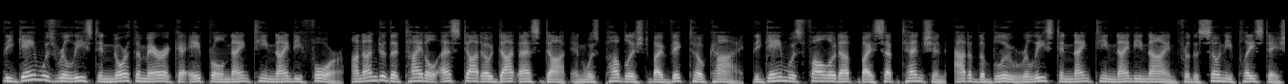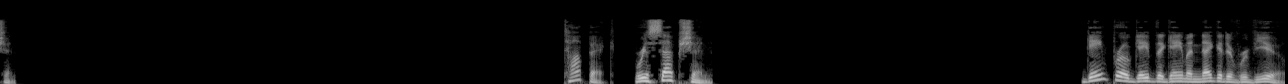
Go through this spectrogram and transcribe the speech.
The game was released in North America April 1994, on under the title S.O.S. and was published by Vic Kai. The game was followed up by Septentrion, Out of the Blue released in 1999 for the Sony PlayStation. Reception GamePro gave the game a negative review,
